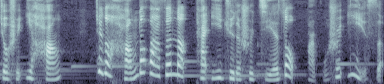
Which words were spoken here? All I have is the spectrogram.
就是一行。这个行的划分呢，它依据的是节奏，而不是意思。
